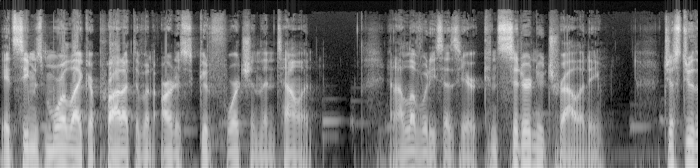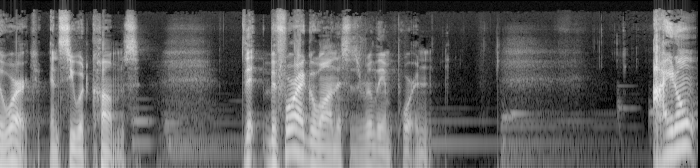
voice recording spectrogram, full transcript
It seems more like a product of an artist's good fortune than talent. And I love what he says here consider neutrality. Just do the work and see what comes. before I go on, this is really important. I don't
